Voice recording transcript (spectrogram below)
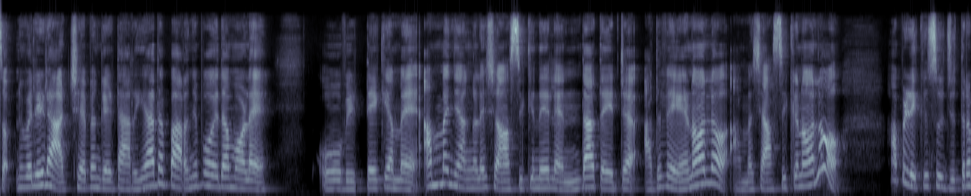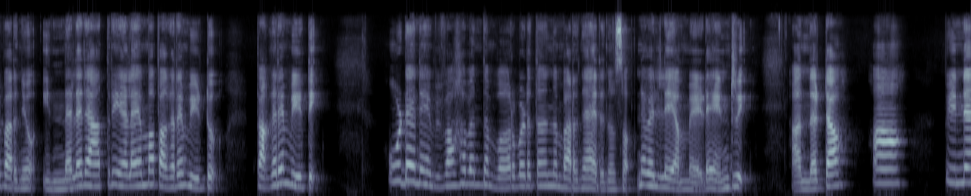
സ്വപ്നവലിയുടെ ആക്ഷേപം കേട്ട് അറിയാതെ പറഞ്ഞു പോയതാ മോളെ. ഓ വിട്ടേക്കമ്മേ. അമ്മ ഞങ്ങളെ ശാസിക്കുന്നതിൽ എന്താ തേറ്റ്? അത് വേണമല്ലോ അമ്മ ശാസിക്കണമല്ലോ അപ്പോഴേക്കും സുചിത്ര പറഞ്ഞു ഇന്നലെ രാത്രി ഇളയമ്മ പകരം വീട്ടു പകരം വീട്ടി. ഉടനെ വിവാഹബന്ധം വേർപെടുത്തണമെന്ന് പറഞ്ഞായിരുന്നു സ്വപ്നവല്ലേ അമ്മയുടെ എൻട്രി. എന്നിട്ടോ? ആ പിന്നെ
